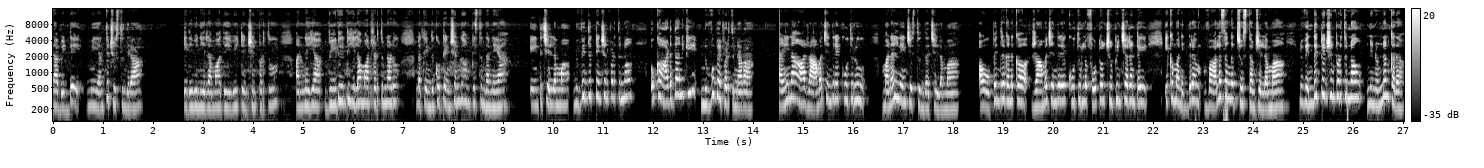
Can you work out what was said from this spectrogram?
నా బిడ్డే మీ అంత చూస్తుందిరా. ఇది విని రమాదేవి టెన్షన్ పడుతూ అన్నయ్య వీడేంటి ఇలా మాట్లాడుతున్నాడు? నాకు ఎందుకో టెన్షన్గా అనిపిస్తుంది అన్నయ్య. ఏంటి చెల్లమ్మ నువ్వెందుకు టెన్షన్ పడుతున్నావు? ఒక ఆడదానికి నువ్వు భయపడుతున్నావా? అయినా ఆ రామచంద్రే కూతురు మనల్ని ఏం చేస్తుందా చెల్లమ్మ? ఆ ఉపేంద్ర గనక రామచంద్రే కూతుర్ల ఫోటోలు చూపించారంటే ఇక మన ఇద్దరం వాళ్ళ సంగతి చూస్తాం చెల్లమ్మ. నువ్వెందుకు టెన్షన్ పడుతున్నావు? నేనున్నాను కదా.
